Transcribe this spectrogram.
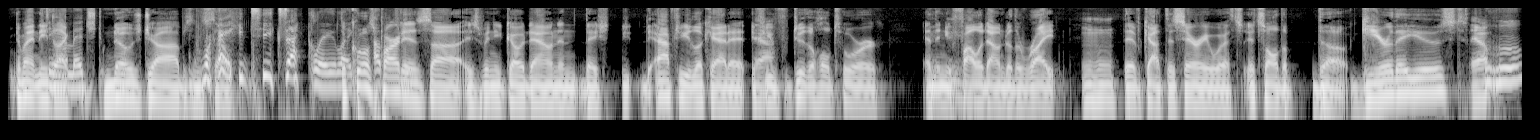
You might need damaged. like nose jobs and stuff. right, exactly. The coolest part upkeep. is uh, is when you go down and they sh- after you look at it, if Yeah. you do the whole tour and then you follow down to the right, Mm-hmm. they've got this area where it's, it's all the the gear they used, Yep. Mm-hmm.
